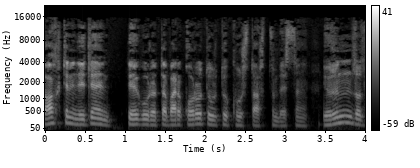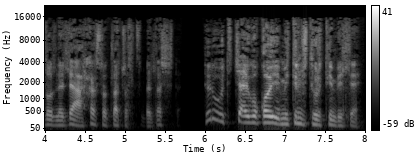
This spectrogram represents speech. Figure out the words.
докторийн нэлээд дээгүүр одоо баг 3 4 дэх курст орсон байсан. Ер нь л бол нэлээд архах судлаач болсон байлаа шүү дээ. Тэр үед чи айгүй гоё мэдрэмж төрдөг юм билэ.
